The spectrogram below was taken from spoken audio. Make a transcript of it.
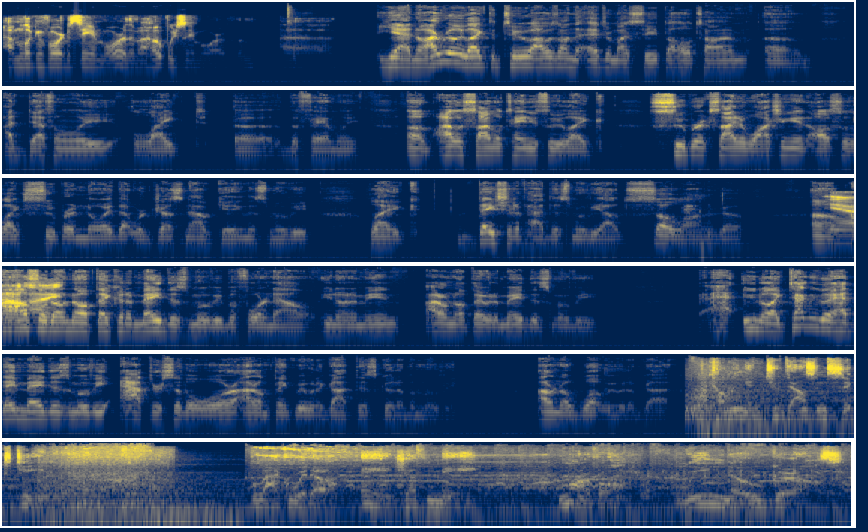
I'm looking forward to seeing more of them. I hope we see more of them. Uh, Yeah, no, I really liked it too. I was on the edge of my seat the whole time. Um, I definitely liked uh, the family. Um, I was simultaneously like super excited watching it and also like super annoyed that we're just now getting this movie. Like they should have had this movie out so long ago. Um, Yeah, I also I- don't know if they could have made this movie before now. You know what I mean? I don't know if they would have made this movie. You know, like technically, had they made this movie after Civil War, I don't think we would have got this good of a movie. I don't know what we would have got. Coming in 2016. Black Widow, Age of Me. Marvel, We Know Girls.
